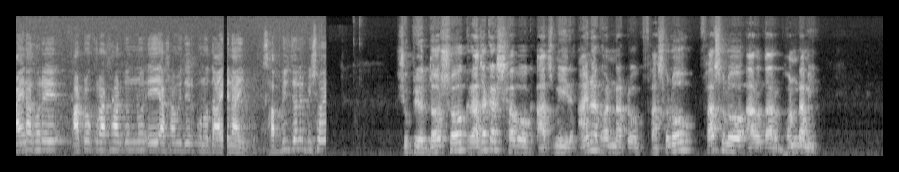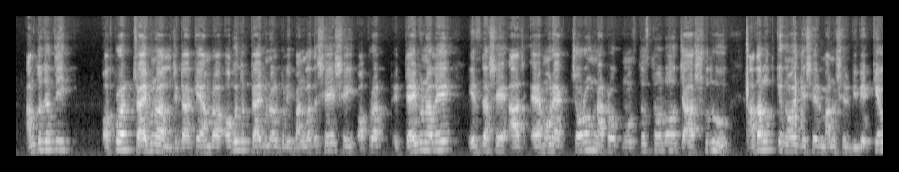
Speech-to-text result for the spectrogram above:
আয়না ঘরে আটক রাখার জন্য এই আসামিদের কোনো দায় নাই। ছাব্বিশ জনের বিষয়ে সুপ্রিয় দর্শক, রাজাকার শাবক আজমির আয়নাঘর নাটক ফাঁস হলো ফাঁস হলো আরও তার ভণ্ডামি। আন্তর্জাতিক অপরাধ ট্রাইব্যুনাল, যেটাকে আমরা অবৈধ ট্রাইব্যুনাল বলি বাংলাদেশে, সেই অপরাধ ট্রাইব্যুনালে এজলাসে আজ এমন এক চরম নাটক মধ্যস্থ হলো, যা শুধু আদালতকে নয়, দেশের মানুষের বিবেককেও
